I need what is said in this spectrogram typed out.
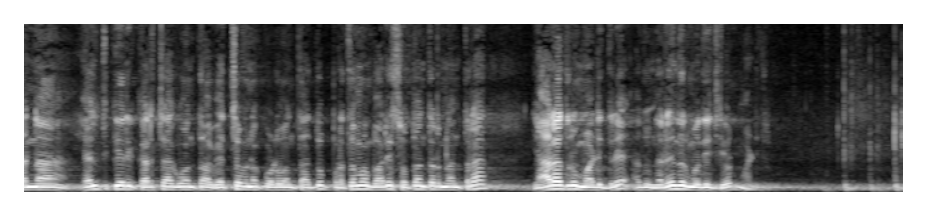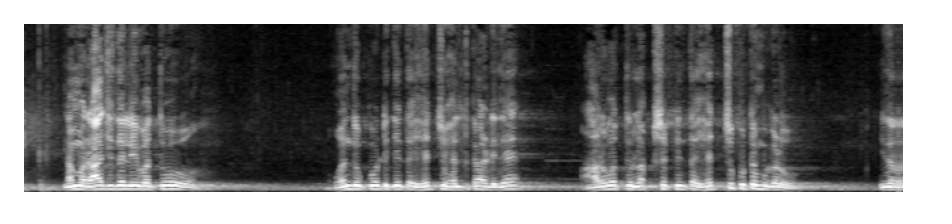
ತನ್ನ ಹೆಲ್ತ್ ಕೇರಿಗೆ ಖರ್ಚಾಗುವಂಥ ವೆಚ್ಚವನ್ನು ಕೊಡುವಂಥದ್ದು ಪ್ರಥಮ ಬಾರಿ ಸ್ವತಂತ್ರ ನಂತರ ಯಾರಾದರೂ ಮಾಡಿದರೆ ಅದು ನರೇಂದ್ರ ಮೋದಿಜಿಯವರು ಮಾಡಿದರು. ನಮ್ಮ ರಾಜ್ಯದಲ್ಲಿ ಇವತ್ತು ಒಂದು ಕೋಟಿಗಿಂತ ಹೆಚ್ಚು ಹೆಲ್ತ್ ಕಾರ್ಡ್ ಇದೆ. ಅರವತ್ತು ಲಕ್ಷಕ್ಕಿಂತ ಹೆಚ್ಚು ಕುಟುಂಬಗಳು ಇದರ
